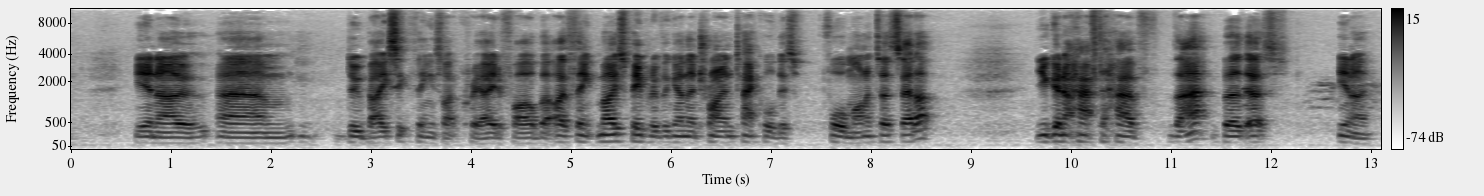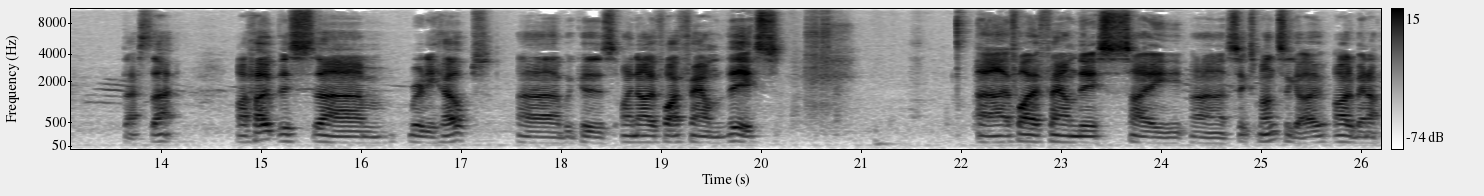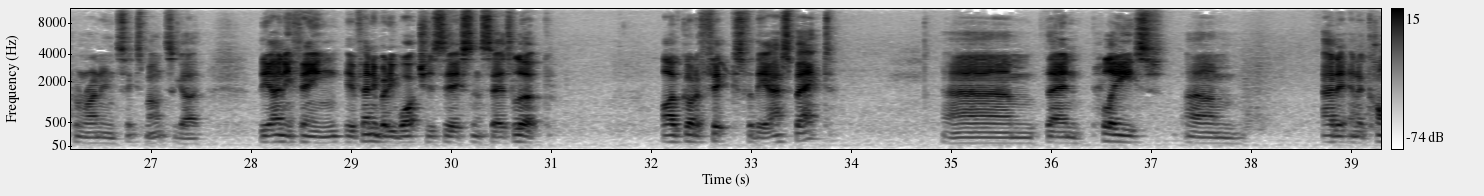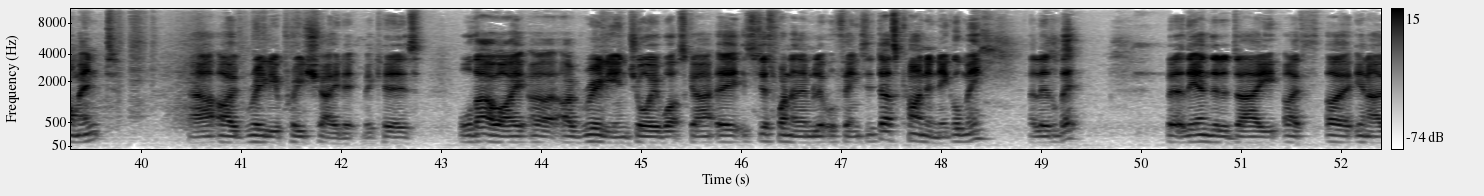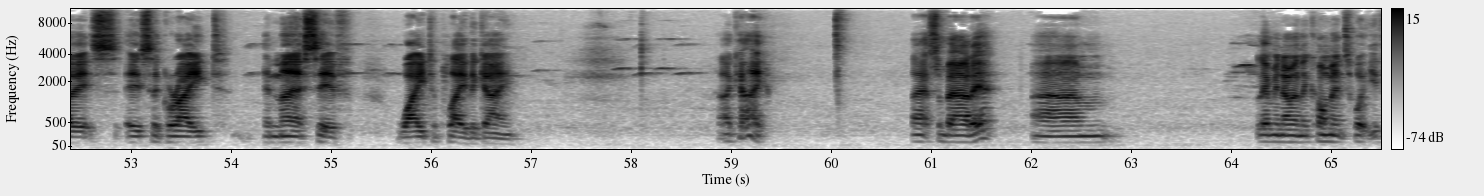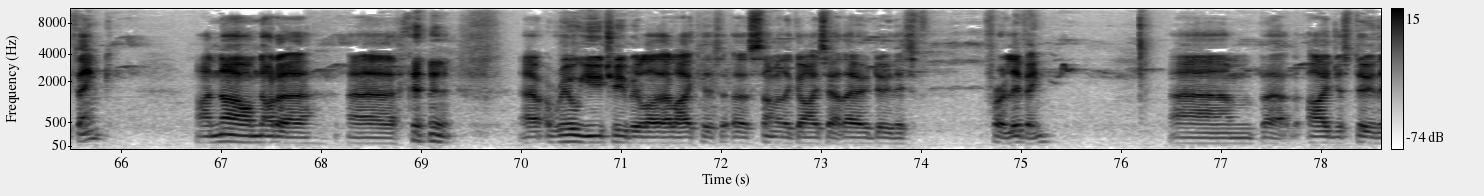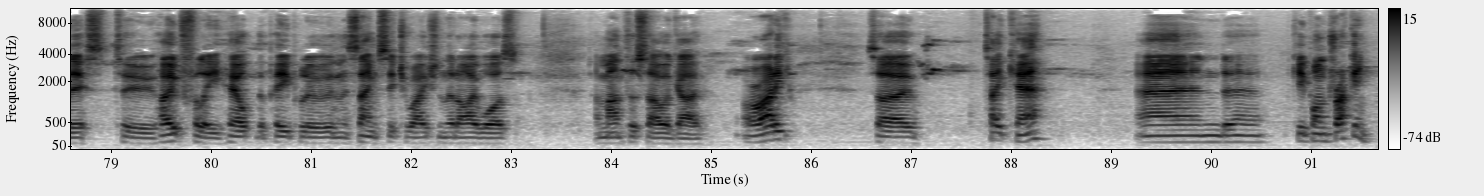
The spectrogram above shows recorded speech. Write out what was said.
you know, um, do basic things like create a file. But I think most people, if they're going to try and tackle this four monitor setup, you're going to have to have that. But that's, you know, that's that. I hope this um, really helps uh, because I know if I found this uh, if I had found this, say, uh, six months ago, I'd have been up and running six months ago. The only thing, if anybody watches this and says, look, I've got a fix for the aspect, um, then please um, add it in a comment. Uh, I'd really appreciate it because although I uh, I really enjoy what's going, it's just one of them little things. It does kind of niggle me a little bit but at the end of the day I, I, you know it's it's a great immersive way to play the game. Okay. That's about it. Um, let me know in the comments what you think. I know I'm not a uh, a real YouTuber like some of the guys out there who do this for a living um, but I just do this to hopefully help the people who are in the same situation that I was a month or so ago. Alrighty, so take care and uh, keep on trucking.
